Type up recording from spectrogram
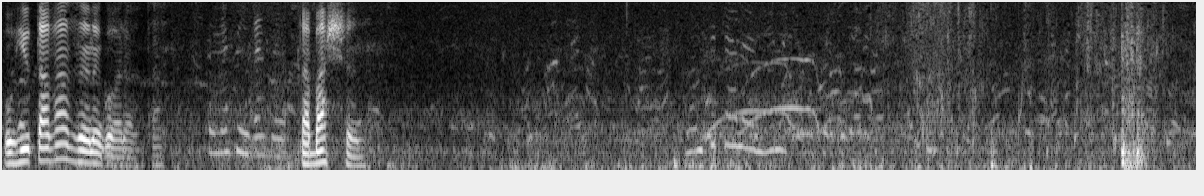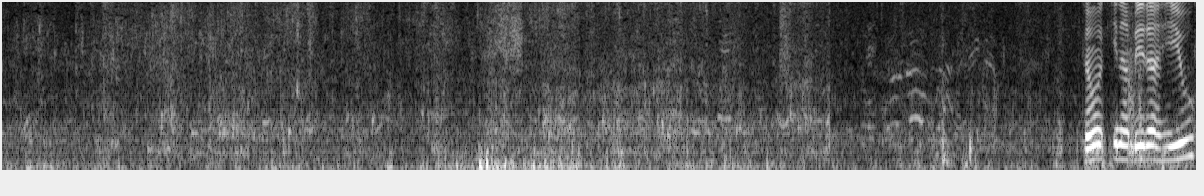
O rio tá vazando agora, ó, tá? Como assim, vazou? Tá baixando. Estamos aqui na beira rio,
